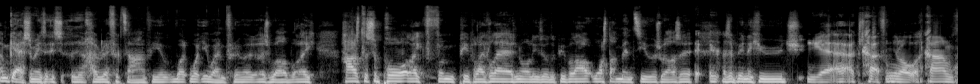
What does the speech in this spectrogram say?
I'm guessing mate, it's a horrific time for you, what, what you went through as well. But like, has the support like from people like Les and all these other people, how, what's that meant to you as well? Has it, has it been a huge? Yeah, I can't, you know, I can't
